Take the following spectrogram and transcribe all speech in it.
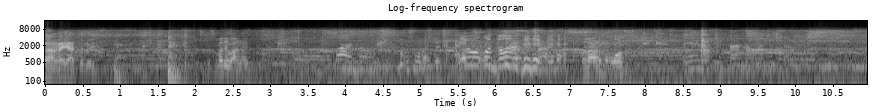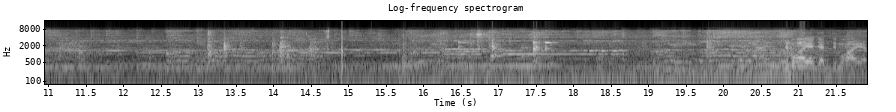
Nakakaya tuloy. Mas maliwanag. Paano? Mo natin. Malapit sa Ayoko doon eh. Wala namang off. Ayun, nakita naman siya. Hindi mo kaya dyan, hindi mo kaya.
